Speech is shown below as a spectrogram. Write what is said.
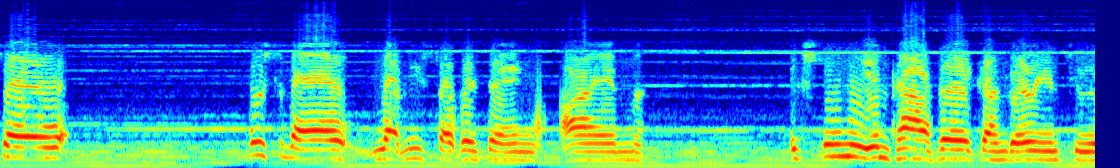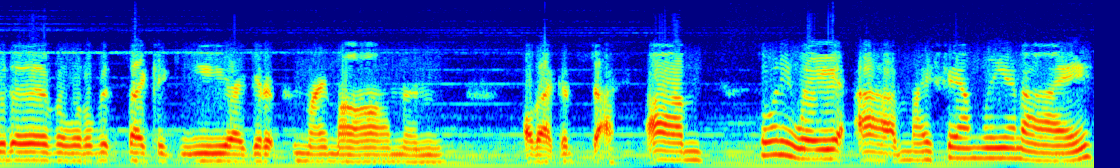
so, first of all, let me start by saying I'm extremely empathic. I'm very intuitive, a little bit psychic I get it from my mom and all that good stuff. Um, so, anyway, uh, my family and I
